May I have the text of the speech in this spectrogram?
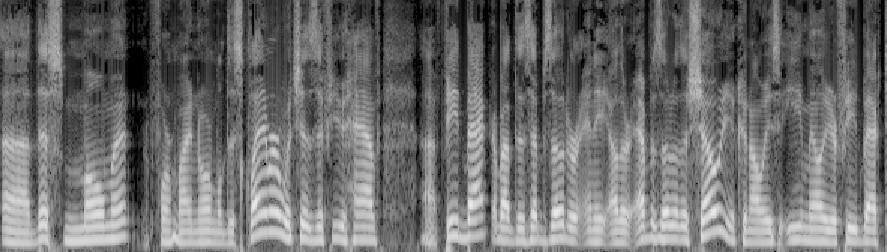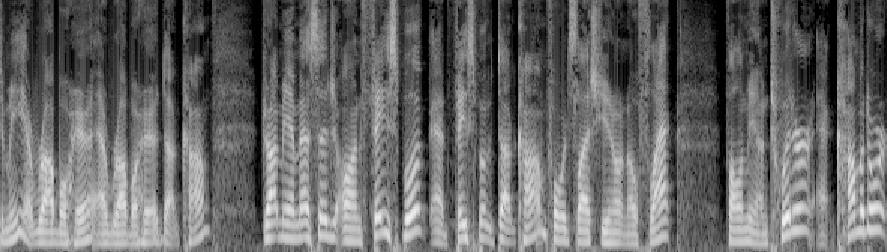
uh, this moment for my normal disclaimer, which is if you have uh, feedback about this episode or any other episode of the show, you can always email your feedback to me at robohara at robohara.com. Drop me a message on Facebook at facebook.com forward slash you don't know flack. Follow me on Twitter at Commodore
